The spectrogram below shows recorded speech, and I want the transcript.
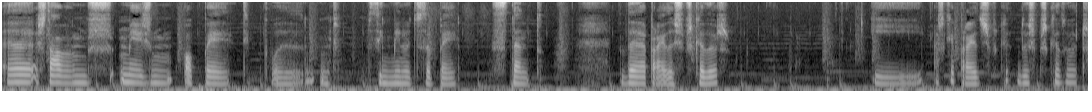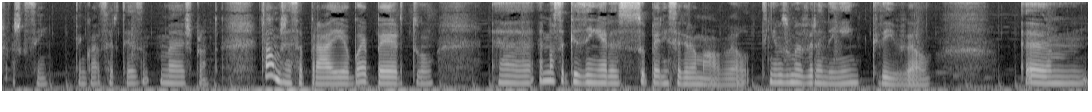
Uh, estávamos mesmo ao pé, tipo 5 uh, minutos a pé, se tanto, da Praia dos Pescadores. E acho que é Praia dos, dos Pescadores, acho que sim tenho quase certeza, mas pronto. Estávamos nessa praia, bem perto. Uh, a nossa casinha era super instagramável. Tínhamos uma varandinha incrível. Um,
